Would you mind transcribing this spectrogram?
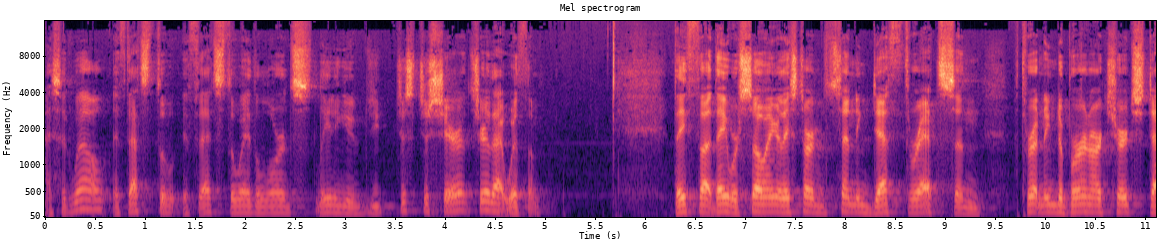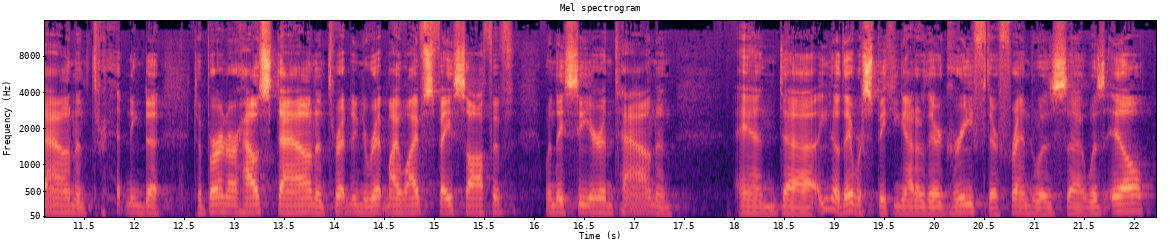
I said, well, if that's the, if that's the way the Lord's leading you, you just, just share, share that with them. They thought they were so angry, they started sending death threats and threatening to burn our church down and threatening to, to burn our house down and threatening to rip my wife's face off if, when they see her in town. And, and uh, you know, they were speaking out of their grief. Their friend was, uh, was ill.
